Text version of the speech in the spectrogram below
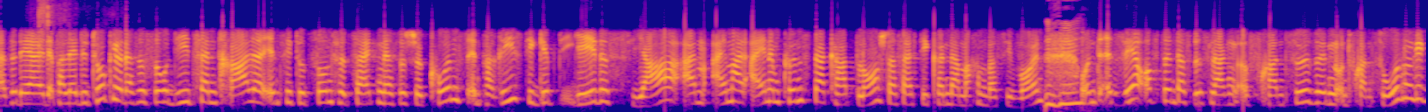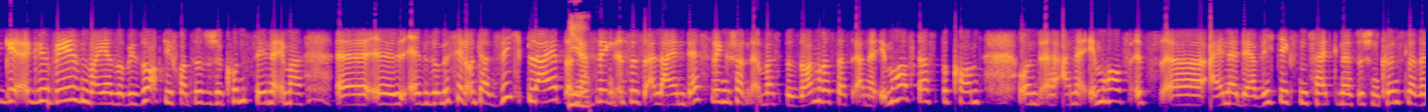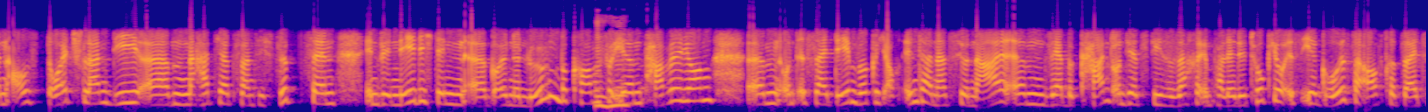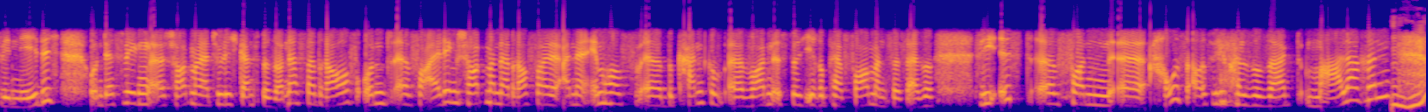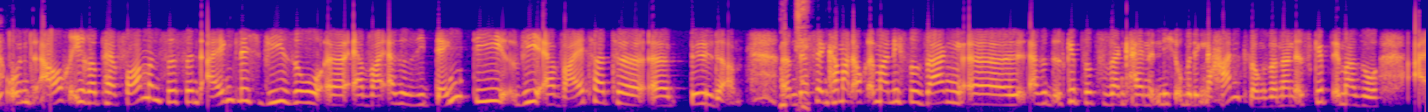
Also der, der Palais de Tokyo, das ist so die zentrale Institution für zeitgenössische Kunst in Paris. Die gibt jedes Jahr einmal einem Künstler carte blanche, das heißt, die können da machen, was sie wollen. Mhm. Und sehr oft sind das bislang äh, Französinnen und Franzosen ge gewesen, weil ja sowieso auch die französische Kunstszene immer äh, äh, so ein bisschen unter sich bleibt. Und ja. deswegen ist es allein deswegen schon was Besonderes, dass Anne Imhoff das bekommt. Und äh, Anne Imhoff ist äh, eine der wichtigsten zeitgenössischen Künstlerinnen aus Deutschland, die ähm, hat ja 2017 in Venedig den äh, Goldenen Löwen bekommen mhm. für ihren Pavillon ähm, und ist seitdem wirklich auch international ähm, sehr bekannt. Und jetzt diese Sache im Palais de Tokio ist ihr größter Auftritt seit Venedig. Und deswegen äh, schaut man natürlich ganz besonders da drauf. Und äh, vor allen Dingen schaut man da drauf, weil Anne Imhoff äh, bekannt geworden ist durch ihre Performances. Also sie ist äh, von äh, Haus aus, wie man so sagt, Malerin. Mhm. Und auch ihre Performances sind eigentlich wie wie so, äh, also sie denkt die wie erweiterte äh, Bilder. Ähm, okay. deswegen kann man auch immer nicht so sagen, äh, also es gibt sozusagen keine, nicht unbedingt eine Handlung, sondern es gibt immer so,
